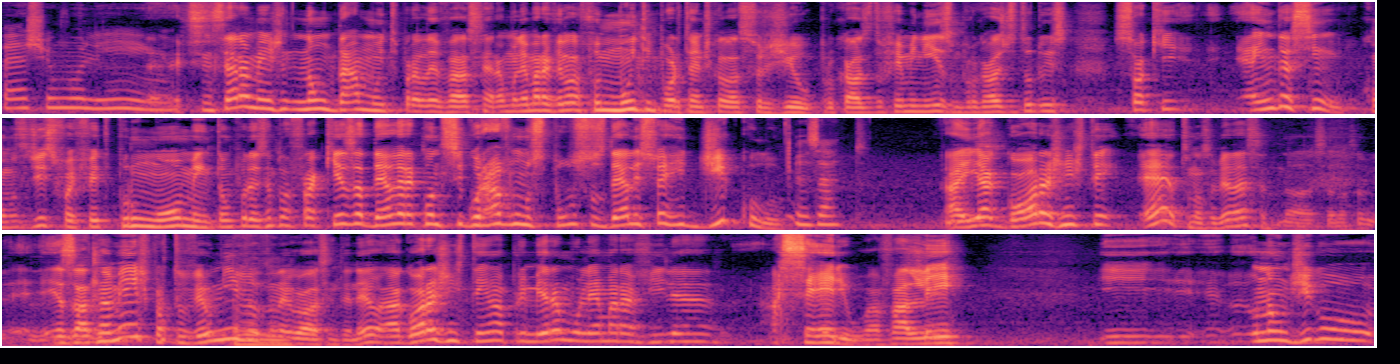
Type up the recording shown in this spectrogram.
feche um olhinho. É Sinceramente, não dá muito pra levar a sério. A Mulher Maravilha foi muito importante quando ela surgiu, por causa do feminismo, por causa de tudo isso. Só que, ainda assim, como você disse, foi feito por um homem. Então, por exemplo, a fraqueza dela era quando seguravam nos pulsos dela. Isso é ridículo. Exato. Aí agora a gente tem. É, tu não sabia dessa? Não, você não sabia. Exatamente, pra tu ver o nível do negócio, entendeu? Agora a gente tem uma primeira Mulher Maravilha a sério, a valer. E eu não digo.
